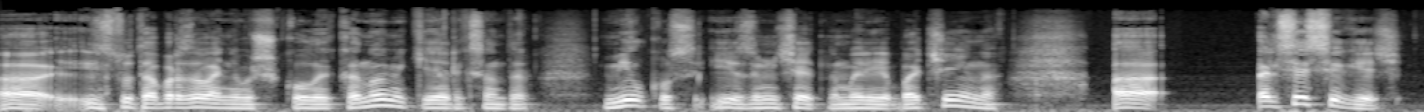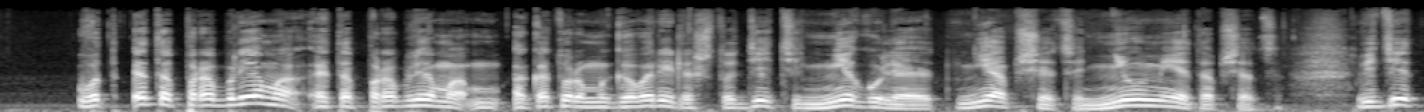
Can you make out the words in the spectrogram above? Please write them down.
Института образования Высшей школы экономики, и Александр Милкус и замечательная Мария Баченина. Алексей Сергеевич, вот эта проблема, это проблема, о которой мы говорили, что дети не гуляют, не общаются, не умеют общаться. Ведь это,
